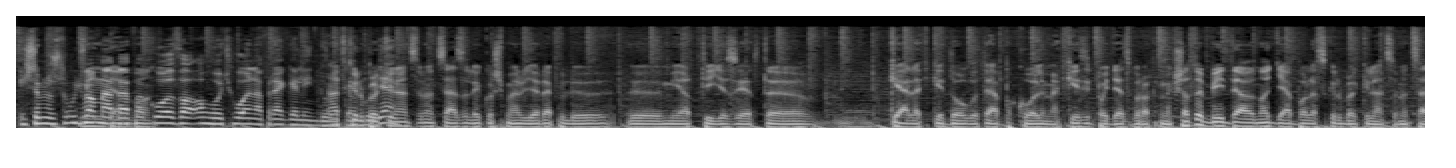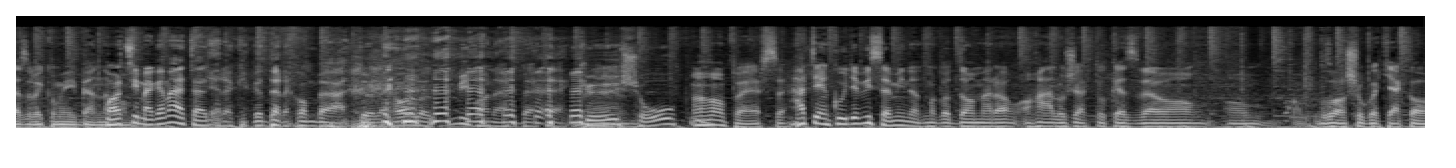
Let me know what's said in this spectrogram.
és most úgy van már minden van. bepakolva, ahogy holnap reggel indultok, Hát kb. ugye? 95%-os, mert ugye a repülő miatt így azért kell egy-két dolgot elpakolni, meg kézipodgyászba rakni, meg stb. De nagyjából ez kb. 95% ami benne Marci, van. megemelted? Gyerekek, a derekam beállt tőle, hallod? Mi van ebben? Te, kő, só? Aha, persze. Hát ilyenkor ugye viszel mindent magaddal, mert a, a hálózsáktól kezdve a, a, az alsógatják a,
